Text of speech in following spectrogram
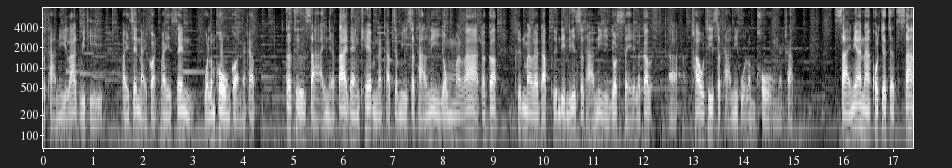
สถานีลาดวิถี ไปเส้นไหนก่อนไปเส้นหัวลำโพงก่อนนะครับ ก็คือสายเหนือใต้แดงเข้มนะครับ จะมีสถานียมราช แล้วก็ขึ้นมาระดับพื้นดินที่สถานียศเส แล้วก็เข้าที่สถานีหัวลำโพงนะครับ สายนี้อนาคตก็จะสร้าง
